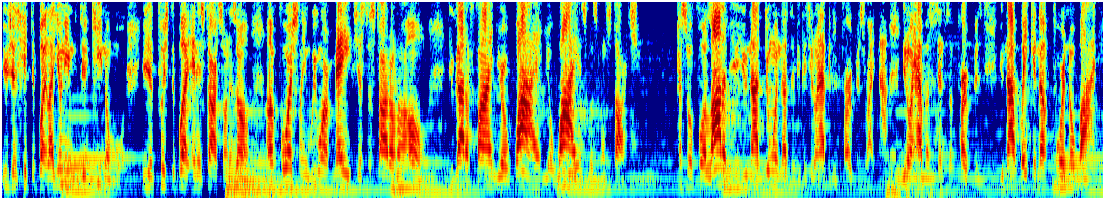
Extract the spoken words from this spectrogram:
You just hit the button. Like you don't even do the key no more. You just push the button and it starts on its own. Unfortunately, we weren't made just to start on our own. You got to find your why, and your why is what's going to start you. And so, for a lot of you, you're not doing nothing because you don't have any purpose right now. You don't have a sense of purpose. You're not waking up for nobody.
